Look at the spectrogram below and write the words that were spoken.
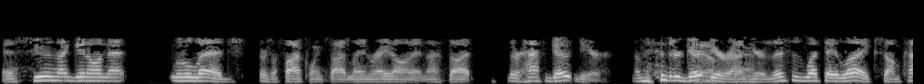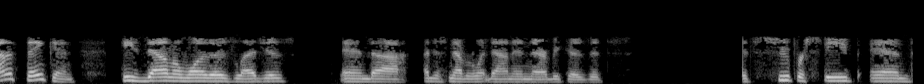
and as soon as I get on that little ledge, there's a five point side laying right on it, and I thought they're half goat deer. I mean, they're goat Yeah, deer around yeah. here. This is what they like. So I'm kind of thinking he's down on one of those ledges, and uh I just never went down in there because it's it's super steep, and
